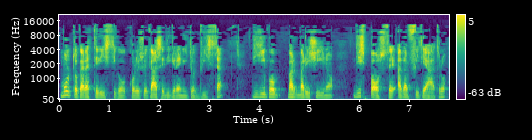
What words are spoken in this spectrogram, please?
molto caratteristico con le sue case di granito a vista, di tipo barbaricino, disposte ad anfiteatro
